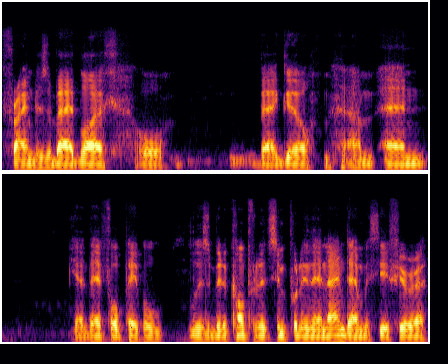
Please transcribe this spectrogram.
framed as a bad bloke or bad girl, um, and yeah, therefore people lose a bit of confidence in putting their name down with you if you're a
